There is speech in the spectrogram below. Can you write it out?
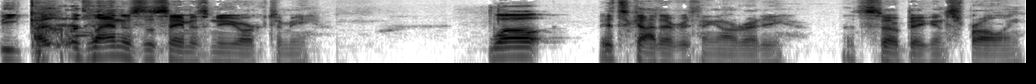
because Atlanta's the same as New York to me. Well, it's got everything already. It's so big and sprawling.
